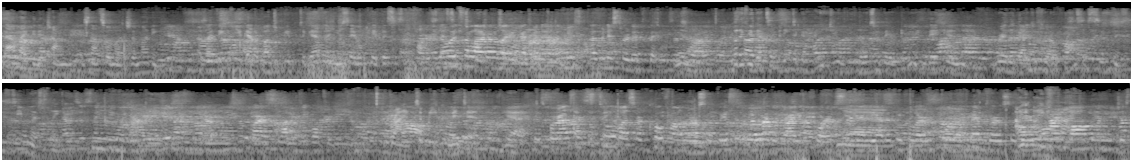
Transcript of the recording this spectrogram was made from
That might be the challenge. It's not so much the money. Because I think if you get a bunch of people together and you say, okay, this is the policy. no, it's a lot of like admin, admin- administrative things as well. But if you get somebody to guide you who knows what they're doing, they can really guide you through the process seamless- seamlessly. requires a lot of people to be. Right, to be committed. Yeah. Because for us, it's two of us are co-founders, so basically we're the driving force, and then the other people are former members, so they're I more involved in just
